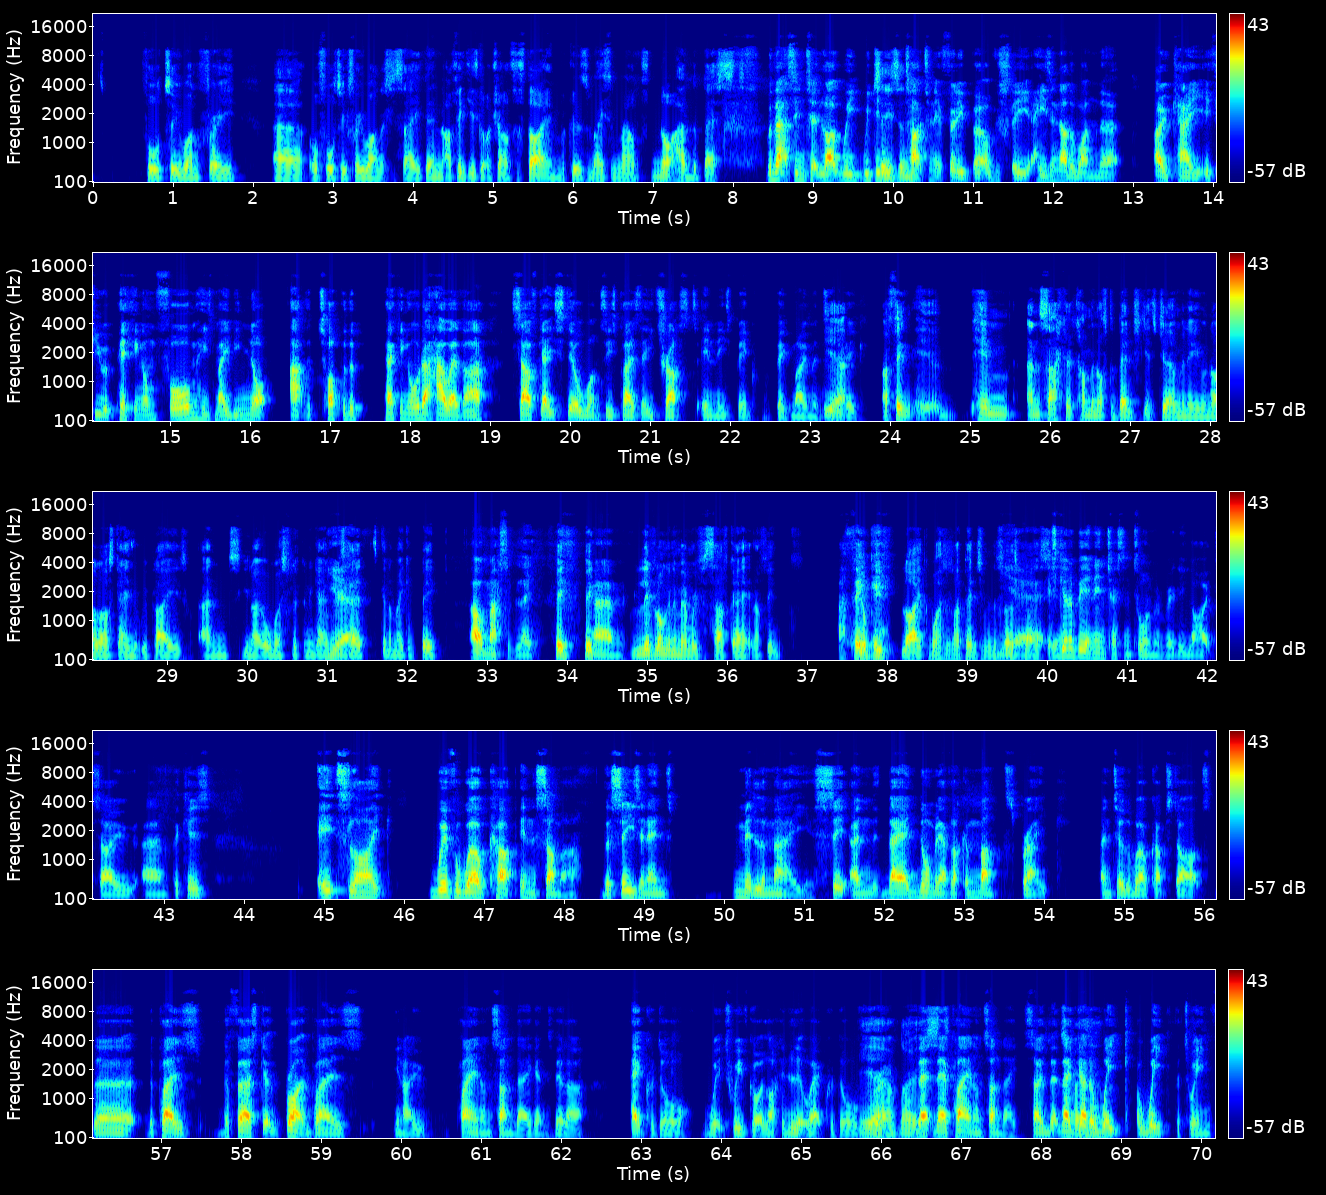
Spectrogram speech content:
four two one three, uh, or four two three one, I should say, then I think he's got a chance to start him because Mason Mount's not had the best. Well, that's interesting. Like we, we didn't Season. touch on it fully, but obviously he's another one that okay, if you were picking on form, he's maybe not at the top of the pecking order. However, Southgate still wants these players that he trusts in these big big moments. Yeah. big I think him and Saka coming off the bench against Germany in our last game that we played, and you know almost flipping the game on Yeah. head, it's going to make a big, oh massively. big, big Um, live long in the memory for Southgate. And I think I he'll think be if- like, why did I bench him in the first yeah, place? It's Yeah. going to be an interesting tournament, really. Like so, um, because it's like with the World Cup in the summer, the season ends middle of May, and they normally have like a month's break until the World Cup starts. The the players, the first get Brighton players, you know, playing on Sunday against Villa, Ecuador. Which we've got like a little Ecuador Yeah. They're, they're playing on Sunday, so th- they've got a week, a week between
